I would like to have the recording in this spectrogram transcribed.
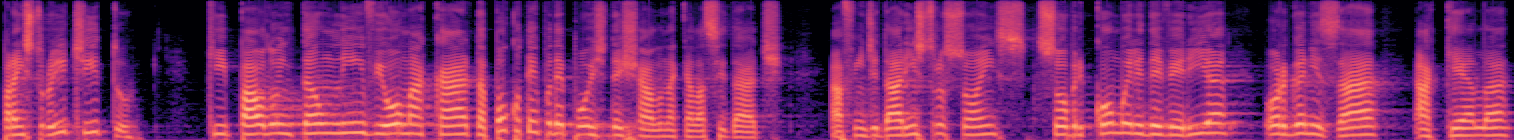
para instruir Tito, que Paulo então lhe enviou uma carta pouco tempo depois de deixá-lo naquela cidade, a fim de dar instruções sobre como ele deveria organizar aquela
